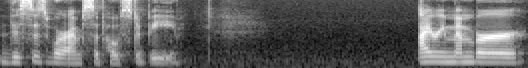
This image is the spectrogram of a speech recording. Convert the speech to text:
this is where I'm supposed to be. I remember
